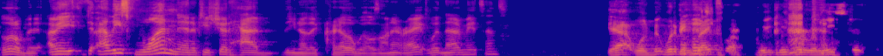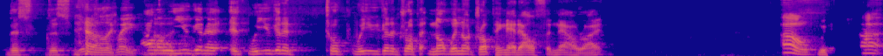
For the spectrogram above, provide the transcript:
A little bit. I mean, at least one NFT should have had you know the Crayola wheels on it, right? Wouldn't that have made sense? Yeah, it would, would have been great for us. We, we could have released it this this week. I was like, wait, Carla, were you gonna were you gonna talk? Were you gonna drop it? No, we're not dropping that alpha now, right? Oh, We- uh,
